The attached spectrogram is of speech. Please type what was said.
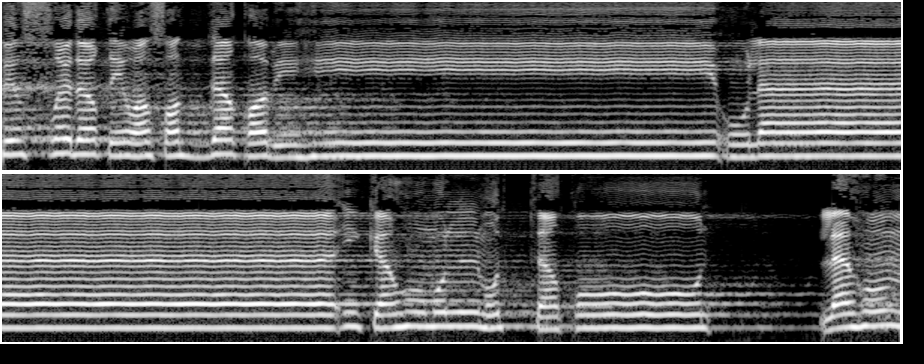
بالصدق وصدق به أولئك هم المتقون لهم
